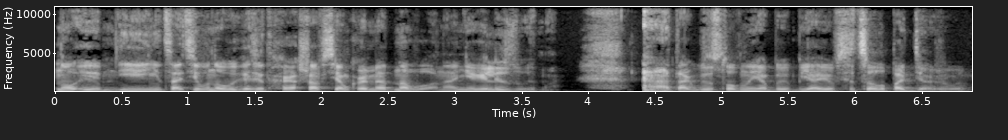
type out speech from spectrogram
Но и, и инициатива «Новой газеты» хороша всем, кроме одного, она нереализуема. А так, безусловно, я, бы, я ее всецело поддерживаю.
